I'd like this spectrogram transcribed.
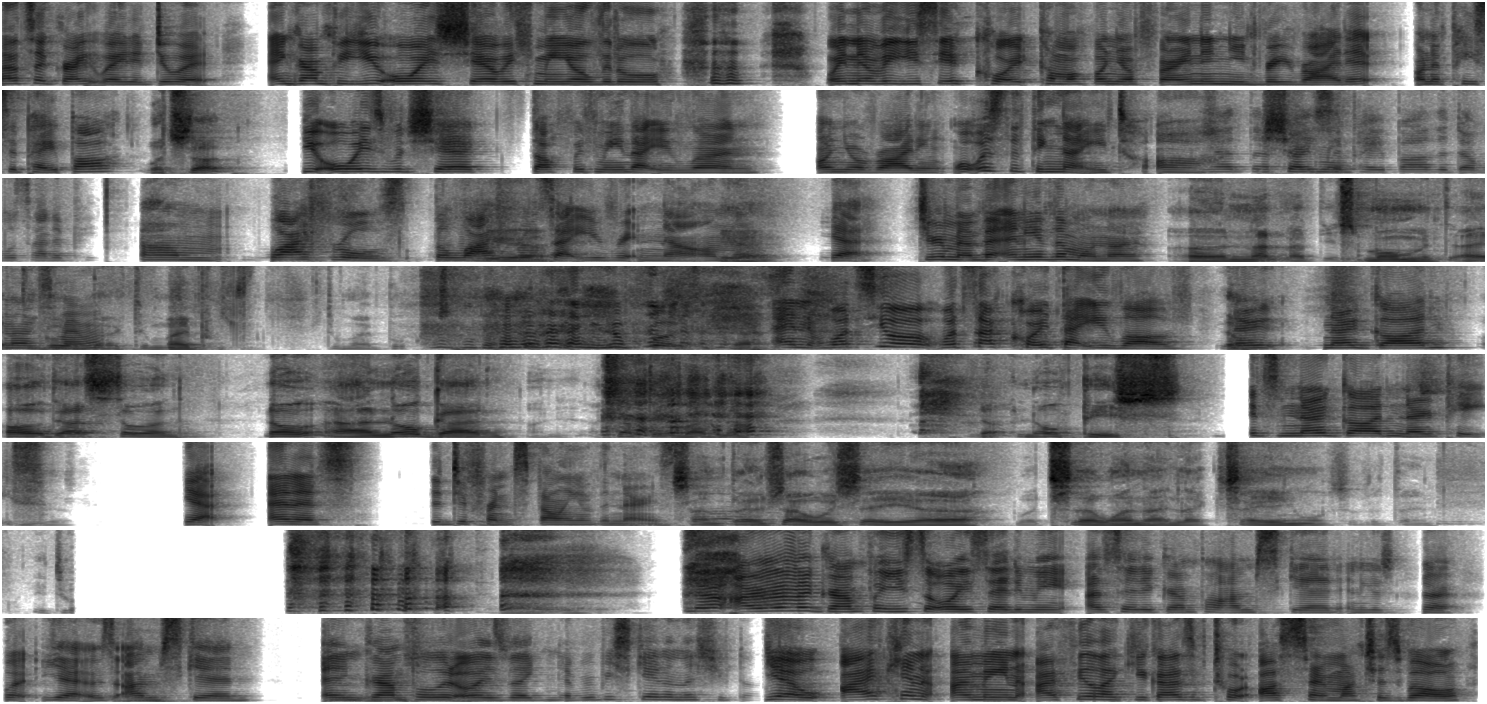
That's a great way to do it. And Grumpy, you always share with me your little, whenever you see a quote come up on your phone and you'd rewrite it on a piece of paper, What's that? you always would share stuff with me that you learn on your writing. What was the thing that you, t- oh, You had the you showed piece me? of paper, the double sided piece. Um, life rules, the life Yeah. rules that you've written out on Yeah. them. Yeah. Do you remember any of them or no? Uh, not at this moment. I Not have to go moment? back to my to my books. Good books. And what's your, what's that quote that you love? No, no God. Oh, that's the one. No, uh, no God. Something about no, no, no peace. It's no God, no peace. Yeah. And it's the different spelling of the nose. Sometimes I always say, uh, what's the one I like saying most of the time? No, I remember Grandpa used to always say to me, I'd say to Grandpa, I'm scared. And he goes, No, what? yeah, it was, I'm scared. And Grandpa would always be like, Never be scared unless you've done. Yeah, I can, I mean, I feel like you guys have taught us so much as well.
